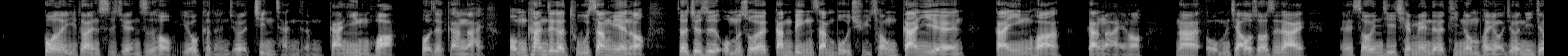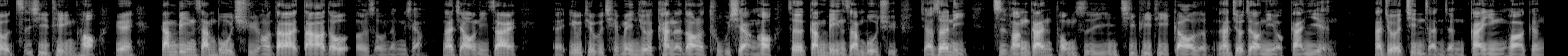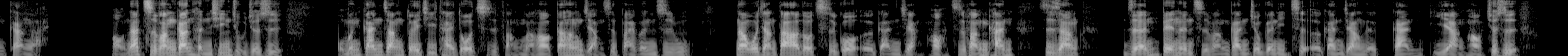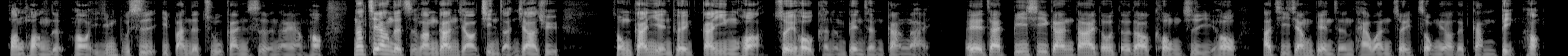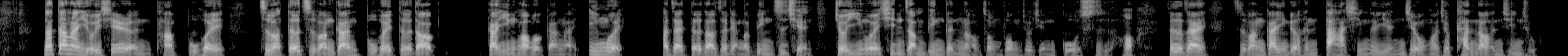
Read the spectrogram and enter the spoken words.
过了一段时间之后，有可能就会进展成肝硬化或者肝癌。我们看这个图上面哦，这就是我们所谓肝病三部曲，从肝炎、肝硬化、肝癌哈。那我们假如说是在呃收音机前面的听众朋友，就你就仔细听哈，因为肝病三部曲哈，大概大家都耳熟能详。那假如你在呃，YouTube 前面你就会看得到了图像哈，这个肝病三部曲。假设你脂肪肝同时已经 GPT 高了，那就叫你有肝炎，那就会进展成肝硬化跟肝癌。哦，那脂肪肝很清楚，就是我们肝脏堆积太多脂肪嘛哈。刚刚讲是百分之五，那我想大家都吃过鹅肝酱哈，脂肪肝事实上人变成脂肪肝就跟你吃鹅肝酱的肝一样哈，就是。黄黄的哈，已经不是一般的猪肝色那样哈。那这样的脂肪肝只要进展下去，从肝炎变肝硬化，最后可能变成肝癌。而且在 B、C 肝大家都得到控制以后，它即将变成台湾最重要的肝病哈。那当然有一些人他不会脂肪得脂肪肝不会得到肝硬化或肝癌，因为他在得到这两个病之前，就因为心脏病跟脑中风就先过世了哈。这个在脂肪肝一个很大型的研究哈，就看到很清楚，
